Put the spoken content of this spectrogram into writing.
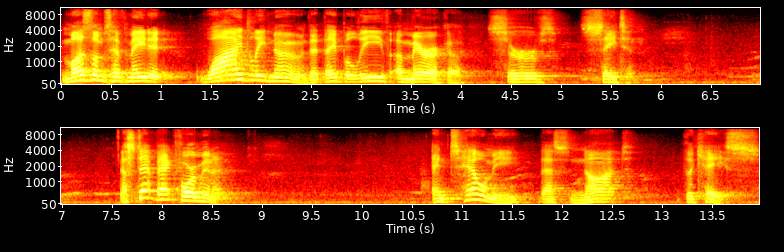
Muslims have made it widely known that they believe America serves Satan. Now, step back for a minute and tell me that's not the case.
